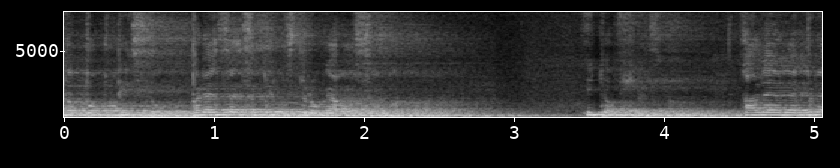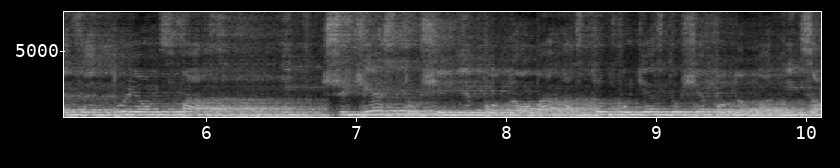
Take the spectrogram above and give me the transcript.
do podpisu. Prezes plus druga osoba. I to wszystko. Ale reprezentując Was i 30 się nie podoba, a 120 się podoba. I co?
